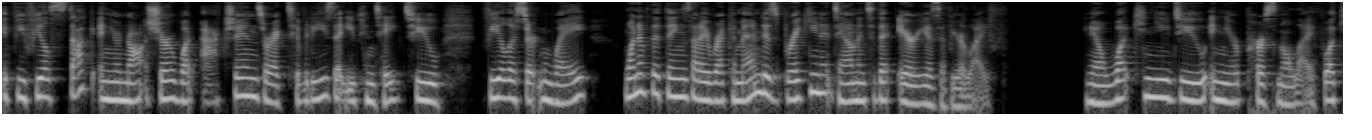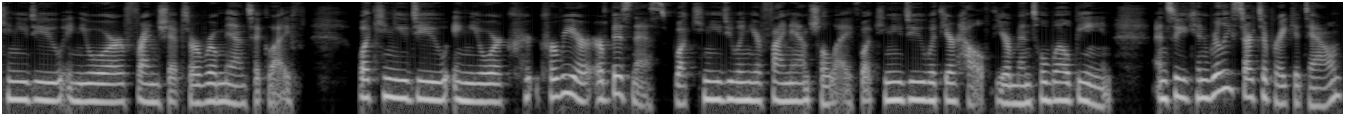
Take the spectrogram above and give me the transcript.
if you feel stuck and you're not sure what actions or activities that you can take to feel a certain way, one of the things that I recommend is breaking it down into the areas of your life. You know, what can you do in your personal life? What can you do in your friendships or romantic life? What can you do in your career or business? What can you do in your financial life? What can you do with your health, your mental well being? And so you can really start to break it down.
